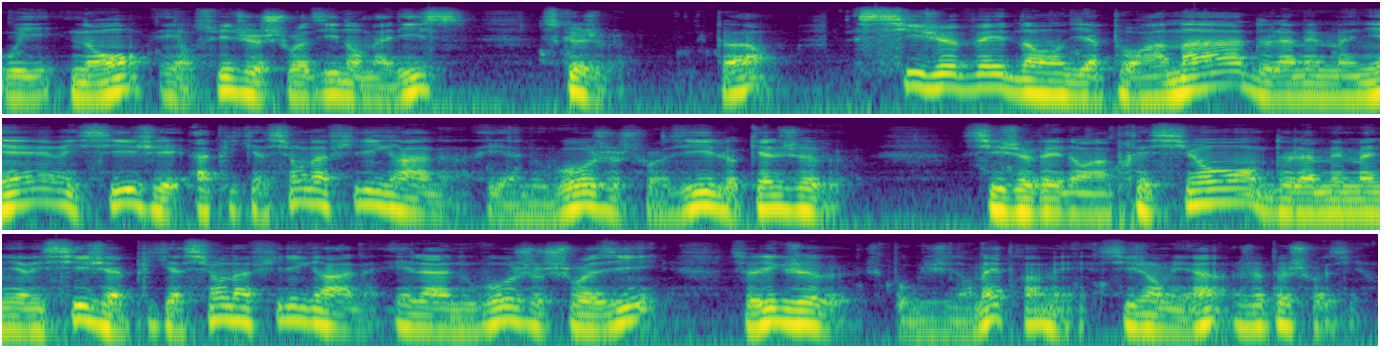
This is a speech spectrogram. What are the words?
oui, non, et ensuite je choisis dans ma liste ce que je veux. Si je vais dans Diaporama, de la même manière, ici j'ai application d'un filigrane. Et à nouveau, je choisis lequel je veux. Si je vais dans impression, de la même manière ici, j'ai application d'un filigrane. Et là, à nouveau, je choisis celui que je veux. Je ne suis pas obligé d'en mettre, hein, mais si j'en mets un, je peux choisir.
